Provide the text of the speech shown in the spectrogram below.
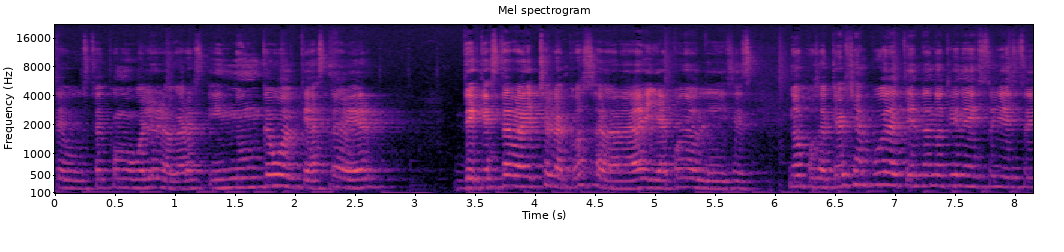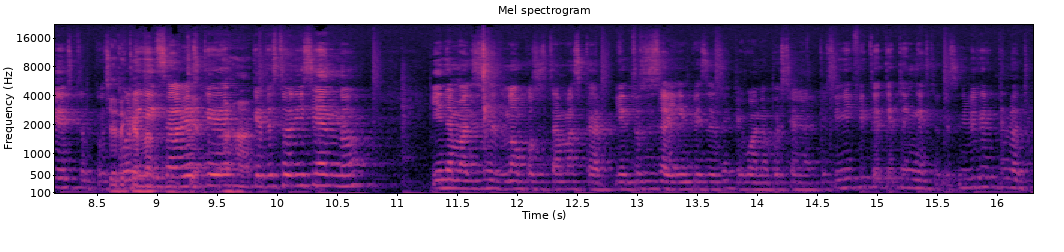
te gusta cómo huele lo agarras y nunca volteaste a ver de qué estaba hecho la cosa, ¿verdad? Y ya cuando le dices, no, pues aquí el shampoo de la tienda no tiene esto y esto y esto, pues ni sabes qué, qué, te estoy diciendo y nada más dices, no, pues está más caro. Y entonces ahí empiezas a que, bueno, cuestionar qué significa que tenga esto, qué significa que tenga otro.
